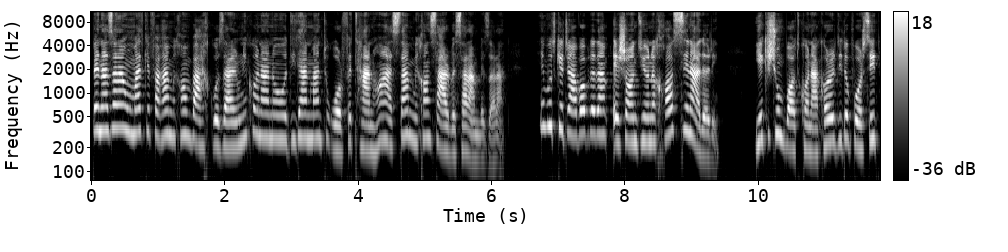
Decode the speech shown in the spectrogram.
به نظرم اومد که فقط می‌خوان وقت گذرونی کنن و دیدن من تو قرفه تنها هستم می‌خوان سر به سرم بذارن. این بود که جواب دادم اشانتیون خاصی نداریم یکیشون بادکنک ها رو دید و پرسید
